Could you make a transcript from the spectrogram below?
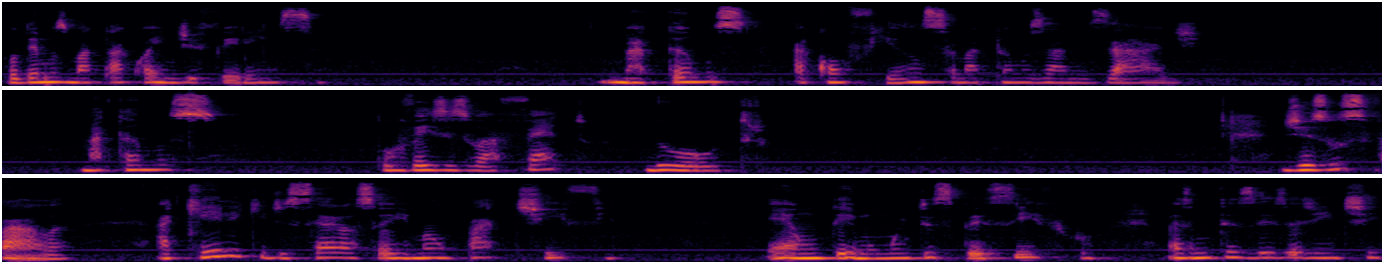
podemos matar com a indiferença, Matamos a confiança, matamos a amizade, matamos, por vezes, o afeto do outro. Jesus fala: aquele que disser ao seu irmão patife, é um termo muito específico, mas muitas vezes a gente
